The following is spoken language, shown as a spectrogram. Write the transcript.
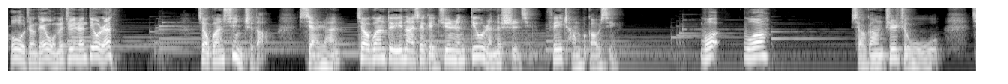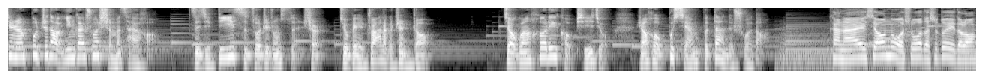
不准给我们军人丢人！教官训斥道。显然，教官对于那些给军人丢人的事情非常不高兴。我我，小刚支支吾吾，竟然不知道应该说什么才好。自己第一次做这种损事儿，就被抓了个正着。教官喝了一口啤酒，然后不咸不淡地说道：“看来肖诺说的是对的喽。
